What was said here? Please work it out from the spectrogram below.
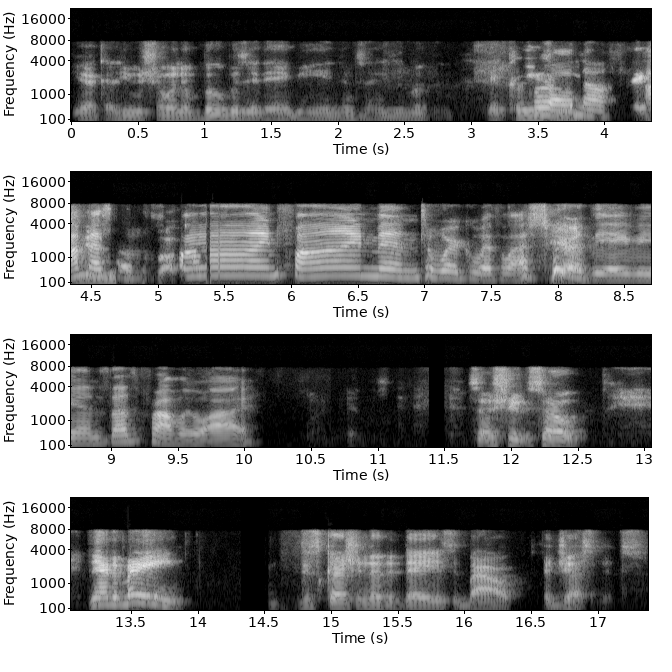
Yeah, because you were showing them boobies at the AVN. Them things you looking. Bro, no, I met some fine, fine men to work with last year at the AVNs. That's probably why. So shoot. So now the main discussion of the day is about adjustments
